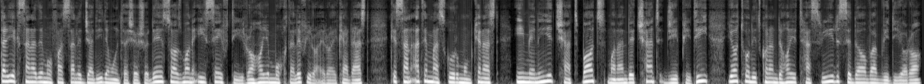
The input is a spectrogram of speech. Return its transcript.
در یک سند مفصل جدید منتشر شده سازمان ای سیفتی راه های مختلفی را ارائه کرده است که صنعت مذکور ممکن است ایمنی چتبات مانند چت جی پی تی یا تولید کننده های تصویر، صدا و ویدیو را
